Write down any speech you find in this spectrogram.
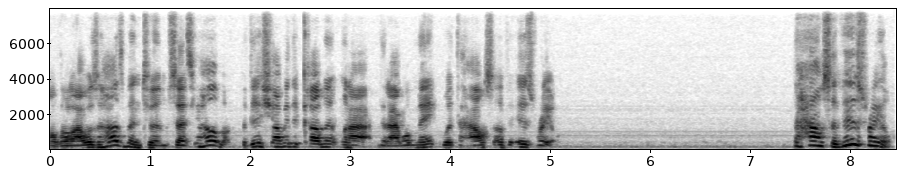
Although I was a husband to him, says Jehovah, but this shall be the covenant when I, that I will make with the house of Israel. The house of Israel.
